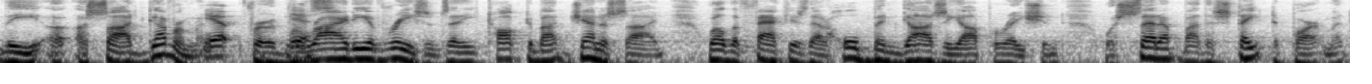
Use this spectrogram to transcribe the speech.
the uh, Assad government Yep. for a Yes. variety of reasons. And he talked about genocide. Well, the fact is that whole Benghazi operation was set up by the State Department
